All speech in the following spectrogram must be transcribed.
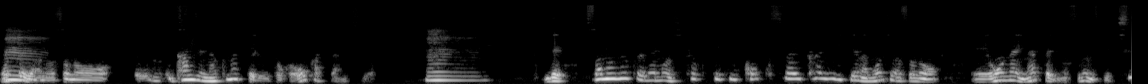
やっぱりあの、うんその、完全になくなってるとこ多かったんですよ。うん。で、その中でも比較的国際会議っていうのはもちろんその、えーオンラインになったりもするんですけど、中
